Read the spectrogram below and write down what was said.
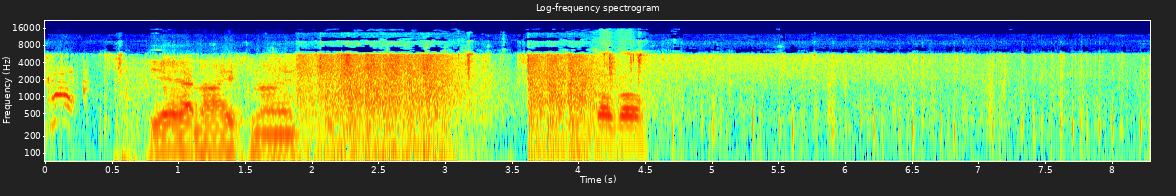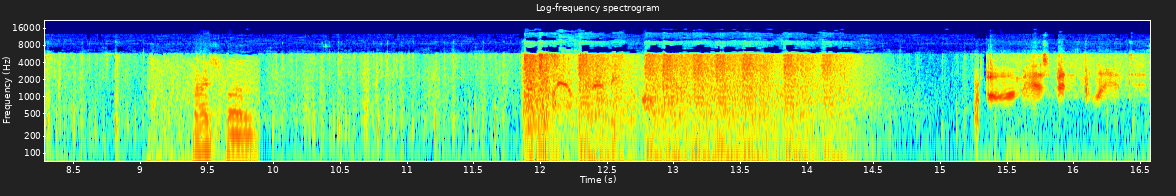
Smoke! Yeah, nice, nice. Go, go. Nice one. I am sending them all. Bomb has been planted.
